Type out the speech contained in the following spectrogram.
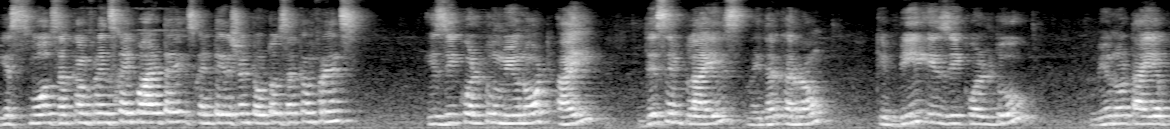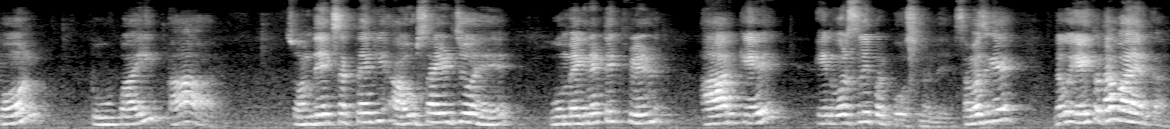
ये स्मॉल सरकमफ्रेंस का ही पार्ट है, इसका integration total circumference is equal to mu naught I this implies मैं इधर कर रहा हूँ, कि B is equal to mu naught I upon two pi r so हम देख सकते हैं कि आउटसाइड जो है, वो मैग्नेटिक फ़ील्ड आर के इनवर्सली प्रोपोर्शनल है। समझ गए? देखो, यही तो था वायर का।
